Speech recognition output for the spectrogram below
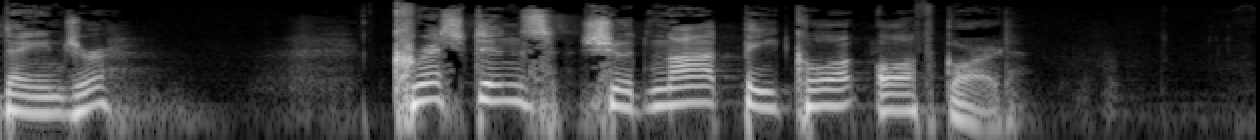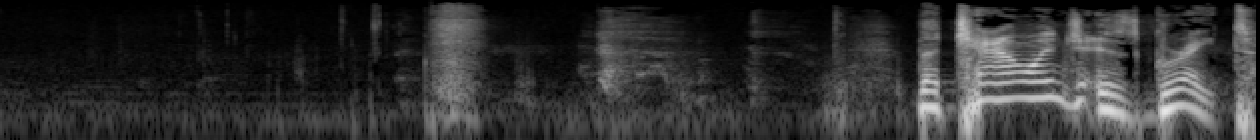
danger, Christians should not be caught off guard. The challenge is great,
